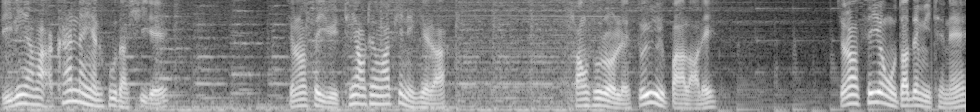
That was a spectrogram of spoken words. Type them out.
ဒီနေရာမှာအခန်းနိုင်ရန်တစ်ခုသာရှိတယ်ကျွန်တော်စိတ်တွေထင်အောင်ထင်မှားဖြစ်နေကြတာချောင်းဆိုးတော့လေသွေးတွေပါလာတယ်ကျွန်တော်ဆေးရုံကိုသွားသိမိထင်တယ်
